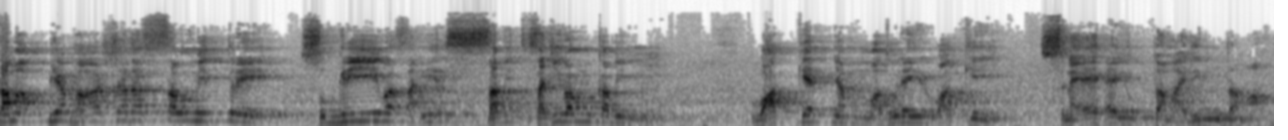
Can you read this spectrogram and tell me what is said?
തമഭ്യഭാഷത സൗമിത്രേ സുഗ്രീവ സജീവം കവിം. വാക്യജ്ഞം മധുരൈർ വാക്യൈ സ്നേഹയുക്തമരിന്തമ.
